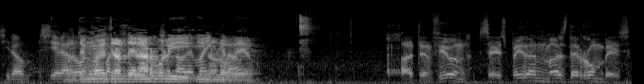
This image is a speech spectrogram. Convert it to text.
Si lo, si Lo tengo detrás del árbol y, de y no lo veo. Atención, se esperan más derrumbes.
